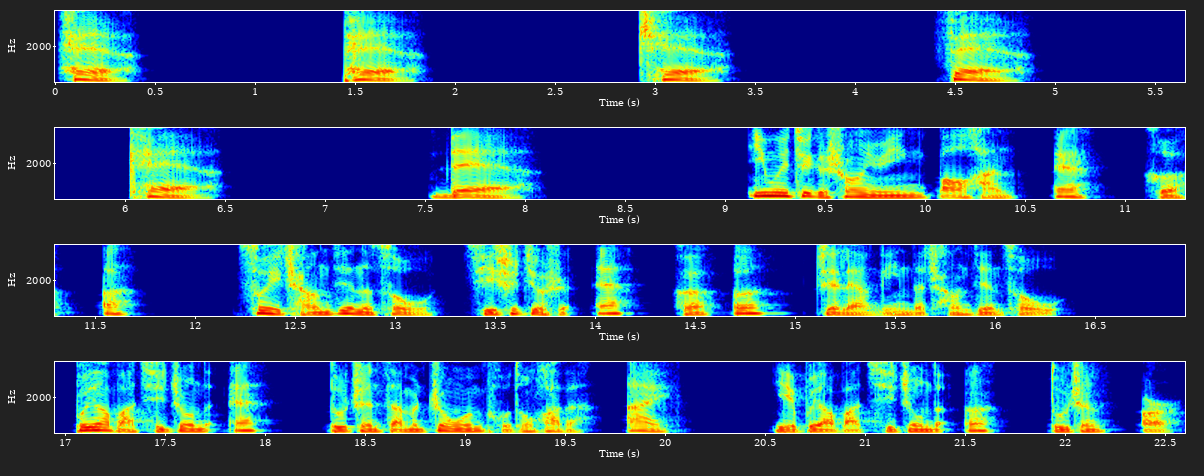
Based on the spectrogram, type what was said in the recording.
，hair、pair、chair、fair、care、dare。因为这个双元音包含 a 和 a，所以常见的错误其实就是 a 和 a 这两个音的常见错误。不要把其中的 a 读成咱们中文普通话的 i，也不要把其中的 a 读成 r，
